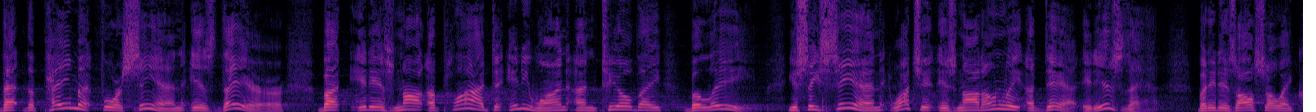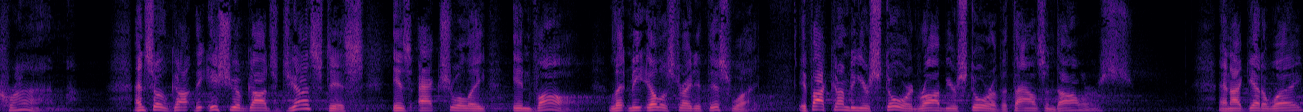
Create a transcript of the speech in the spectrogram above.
that the payment for sin is there, but it is not applied to anyone until they believe. You see, sin, watch it, is not only a debt, it is that, but it is also a crime. And so God, the issue of God's justice is actually involved. Let me illustrate it this way. If I come to your store and rob your store of $1,000 and I get away,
